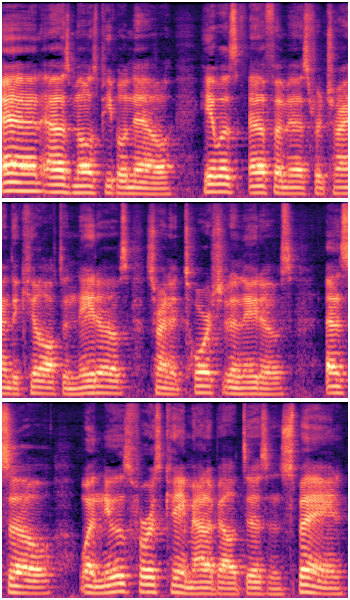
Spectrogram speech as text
And as most people know, he was infamous for trying to kill off the natives, trying to torture the natives. And so, when news first came out about this in Spain,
